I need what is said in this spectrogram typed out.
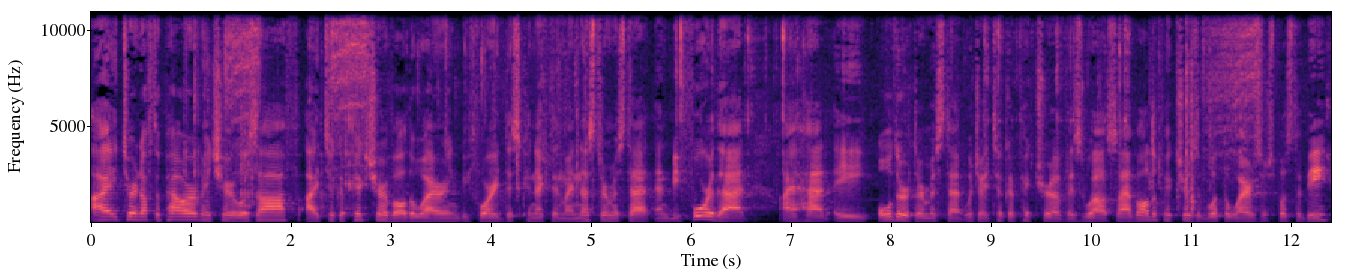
I turned off the power, made sure it was off. I took a picture of all the wiring before I disconnected my Nest thermostat. And before that, I had a older thermostat which I took a picture of as well. So I have all the pictures of what the wires are supposed to be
